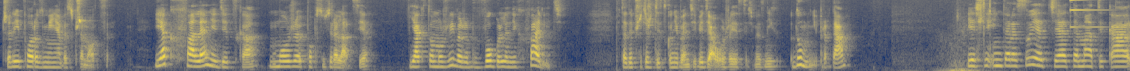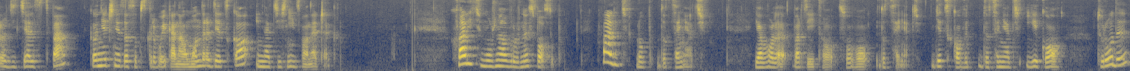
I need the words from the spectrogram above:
czyli porozumienia bez przemocy. Jak chwalenie dziecka może popsuć relacje? Jak to możliwe, żeby w ogóle nie chwalić? Wtedy przecież dziecko nie będzie wiedziało, że jesteśmy z nich dumni, prawda? Jeśli interesuje Cię tematyka rodzicielstwa, koniecznie zasubskrybuj kanał Mądre Dziecko i naciśnij dzwoneczek. Chwalić można w różny sposób. Chwalić lub doceniać. Ja wolę bardziej to słowo doceniać. Dziecko doceniać jego trudy,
